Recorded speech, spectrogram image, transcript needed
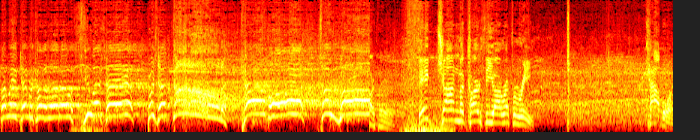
by way of Denver, Colorado, USA, present Donald Cowboy. Big John McCarthy, our referee. Cowboy.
